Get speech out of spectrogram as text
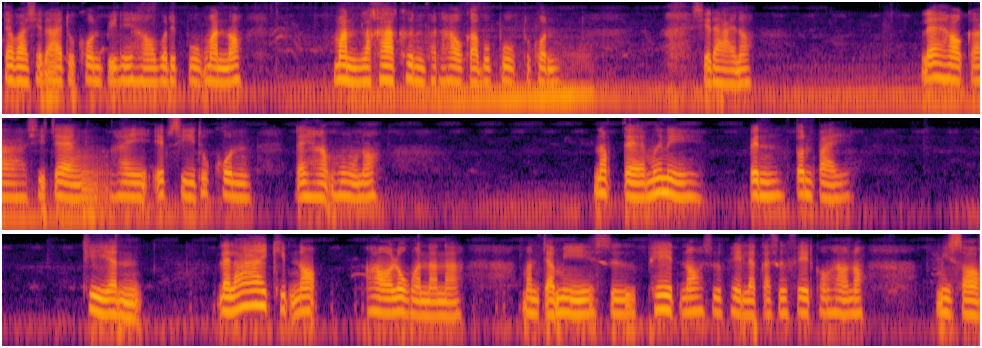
แต่ว่าเสียดายทุกคนปีนี้เฮาบ่ได้ปลูกมันเนาะมันราคาขึ้นพันเฮากับบ่ปลูกทุกคนเสียดายเนาะและเฮาก็ชี้แจงให้ FC ทุกคนได้รับรู้เนาะนับแต่มื้อนี้เป็นต้นไปที่อันหลายๆคลิปเนาะเฮาลงอันนั้นนะ มันจะมีซื้อเพจเนาะซื้อเพจแล้วก็ซื้อเฟซของเฮาเนาะมีซอง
